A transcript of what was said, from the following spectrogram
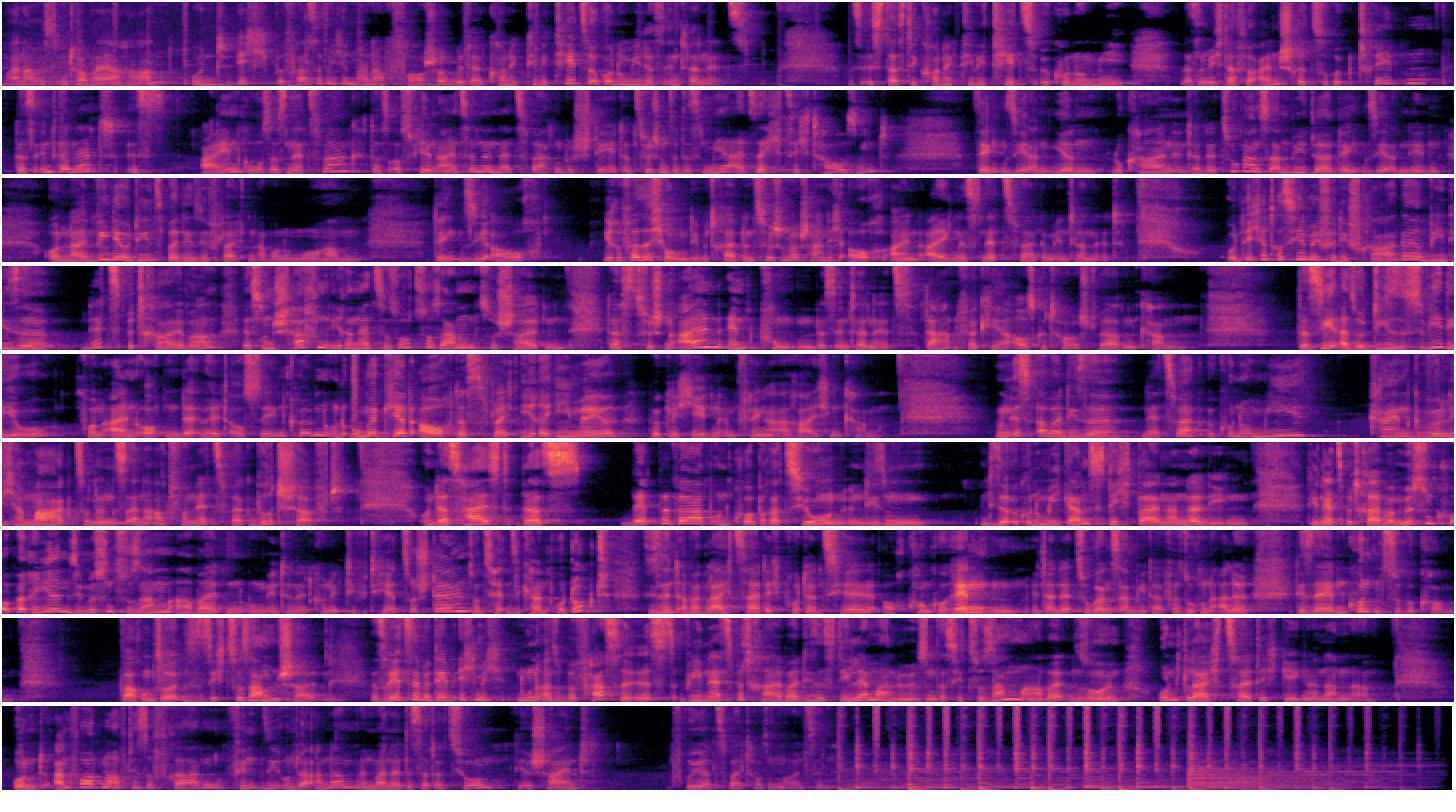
Mein Name ist Uta Meyer-Hahn und ich befasse mich in meiner Forschung mit der Konnektivitätsökonomie des Internets. Was ist das, die Konnektivitätsökonomie? Lassen Sie mich dafür einen Schritt zurücktreten. Das Internet ist ein großes Netzwerk, das aus vielen einzelnen Netzwerken besteht. Inzwischen sind es mehr als 60.000. Denken Sie an Ihren lokalen Internetzugangsanbieter, denken Sie an den Online-Videodienst, bei dem Sie vielleicht ein Abonnement haben. Denken Sie auch Ihre Versicherung, die betreibt inzwischen wahrscheinlich auch ein eigenes Netzwerk im Internet. Und ich interessiere mich für die Frage, wie diese Netzbetreiber es nun schaffen, ihre Netze so zusammenzuschalten, dass zwischen allen Endpunkten des Internets Datenverkehr ausgetauscht werden kann. Dass Sie also dieses Video von allen Orten der Welt aus sehen können und umgekehrt auch, dass vielleicht Ihre E-Mail wirklich jeden Empfänger erreichen kann. Nun ist aber diese Netzwerkökonomie kein gewöhnlicher Markt, sondern es ist eine Art von Netzwerkwirtschaft. Und das heißt, dass Wettbewerb und Kooperation in, diesem, in dieser Ökonomie ganz dicht beieinander liegen. Die Netzbetreiber müssen kooperieren, sie müssen zusammenarbeiten, um Internetkonnektivität herzustellen, sonst hätten sie kein Produkt. Sie sind aber gleichzeitig potenziell auch Konkurrenten. Internetzugangsanbieter versuchen alle, dieselben Kunden zu bekommen. Warum sollten sie sich zusammenschalten? Das Rätsel, mit dem ich mich nun also befasse, ist, wie Netzbetreiber dieses Dilemma lösen, dass sie zusammenarbeiten sollen und gleichzeitig gegeneinander. Und Antworten auf diese Fragen finden Sie unter anderem in meiner Dissertation, die erscheint im Frühjahr 2019.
